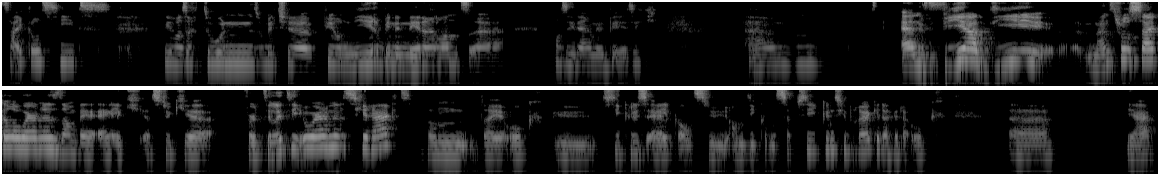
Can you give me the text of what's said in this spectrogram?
Cycle Seeds. Die was er toen zo'n beetje pionier binnen Nederland, uh, was hij daarmee bezig. Um, en via die menstrual cycle awareness dan bij eigenlijk het stukje fertility awareness geraakt. Dan dat je ook je cyclus eigenlijk als je anticonceptie kunt gebruiken. Dat je dat ook uh, ja,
